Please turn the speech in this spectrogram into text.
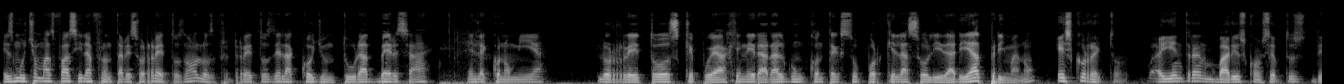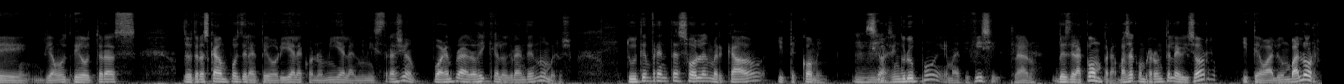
es mucho más fácil afrontar esos retos, ¿no? Los retos de la coyuntura adversa en la economía, los retos que pueda generar algún contexto porque la solidaridad prima, ¿no? Es correcto. Ahí entran varios conceptos de, digamos, de otras de otros campos de la teoría, la economía, la administración. Por ejemplo, la lógica de los grandes números. Tú te enfrentas solo al mercado y te comen. Si vas en grupo, es más difícil. Claro. Desde la compra, vas a comprar un televisor y te vale un valor.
